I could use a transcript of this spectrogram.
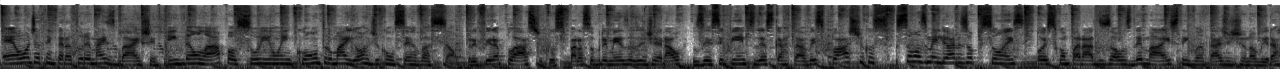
é onde a temperatura é mais baixa. Então lá possui um encontro maior de conservação. Prefira plásticos. Para sobremesas em geral, os recipientes descartáveis plásticos são as melhores opções, pois comparados aos demais, tem vantagem de não virar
